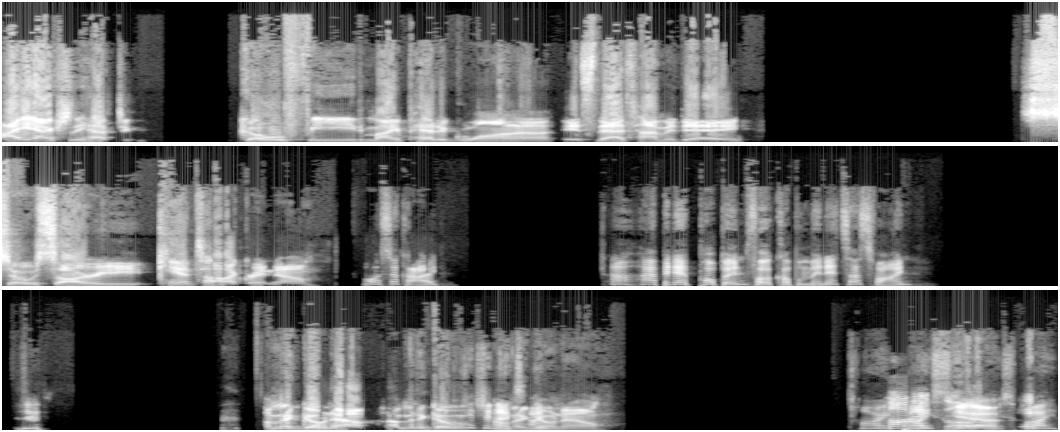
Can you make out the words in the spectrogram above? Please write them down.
I actually have to go feed my pet iguana. It's that time of day. So sorry. Can't talk right now. Oh, it's okay. Oh, happy to pop in for a couple minutes. That's fine. I'm gonna go now. I'm gonna go. Catch you I'm gonna go now. All right, nice. Yeah. nice. Bye.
